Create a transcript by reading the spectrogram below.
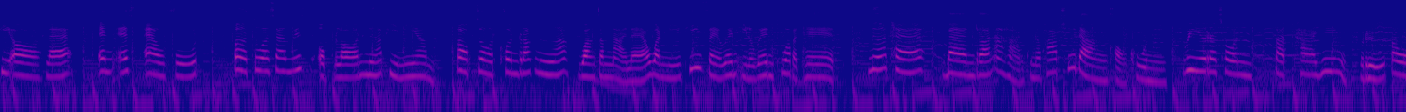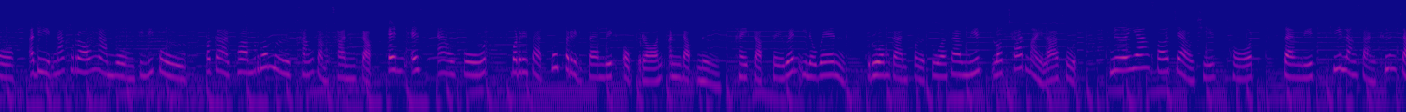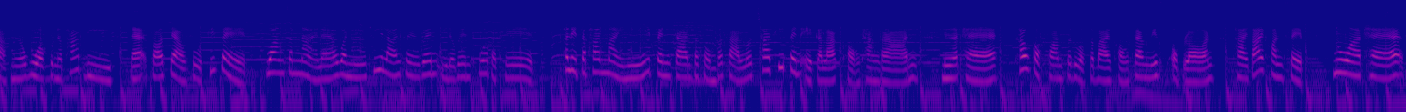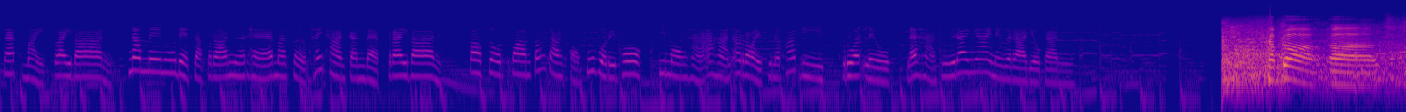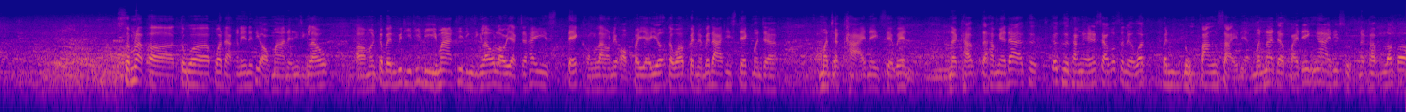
TPO และ NSL Food เปิดตัวแซนด์วิชอบร้อนเนื้อพรีเมียม ตอบโจทย์คนรักเนื้อ วางจำหน่ายแล้ววันนี้ที่เซเว่นอีเลเว่นทั่วประเทศ เนื้อแท้ แบรนด์ร้านอาหารคุณภาพชื่อดังของคุณ วีรชน สัตทายิ่ง หรือโต อดีตนักร้องนำวงซิลลี่ฟูประกาศความร่วมมือครั้งสำคัญกับ NSL Food บริษัทผู้ผลิตแซนด์วิชอบร้อนอันดับหนึ่งให้กับ7 e เ e ่ e อร่วมการเปิดตัวแซนด์วิชรสชาติใหม่ล่าสุด เนื้อย่างซอสแจ่วชีสโทสแซนด์วิชที่รังสรรค์ขึ้นจากเนื้อวัวคุณภาพดี และซอสแจ่วสูตรพิเศษ วางจำหน่ายแล้ววันนี้ที่ร้านเซเว่นอีเลเวนทั่วประเทศ ผลิตภัณฑ์ใหม่นี้เป็นการผสมผสานรสชาติที่เป็นเอกลักษณ์ของทางร้าน เนื้อแท้เข้ากับความสะดวกสบายของแซนด์วิชอบร้อน ภายใต้คอนเซปต์นัวแท้แซ่บใหม่ใกล้บ้านนำเมนูเด็ดจากร้านเนื้อแท้มาเสิร์ฟให้ทานกันแบบใกล้บ้าน ตอบโจทย์ความต้องการของผู้บริโภคที่มองหาอาหารอร่อยคุณภาพดี รวดเร็ว และหาซื้อได้ง่ายในเวลาเดียวกัน ครับก็สำหรับตัว Product อันนี้ที่ออกมาเนี่ยจริงๆแล้วมันก็เป็นวิธีที่ดีมากที่จริงๆแล้วเราอยากจะให้สเต็กของเราเนี่ยออกไปเยอะๆแต่ว่าเป็นไม่ได้ที่สเต็กมันจะมันจะขายในเซเว่นนะครับแต่ทำไงได้ก็คือก็คือทาง n s l ก็เสนอว่าเป็นขนมปังใส่เนี่ยมันน่าจะไปได้ง่ายที่สุดนะครับแล้วก็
